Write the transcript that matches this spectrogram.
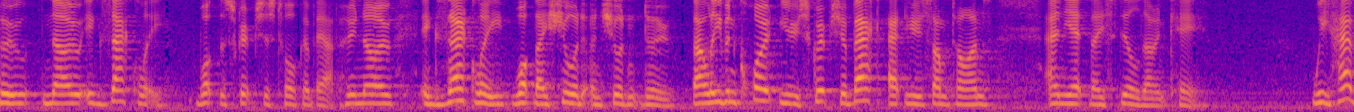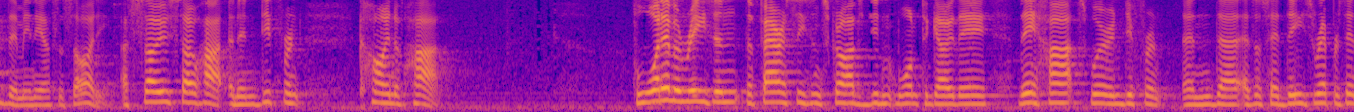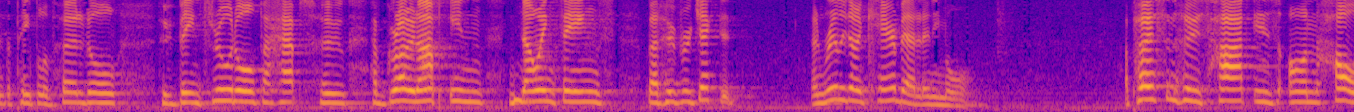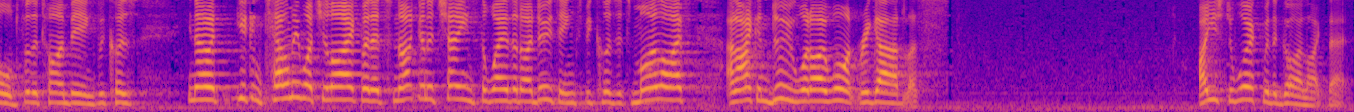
who know exactly what the scriptures talk about, who know exactly what they should and shouldn't do. They'll even quote you scripture back at you sometimes, and yet they still don't care. We have them in our society a so so heart, an indifferent kind of heart. For whatever reason, the Pharisees and scribes didn't want to go there. Their hearts were indifferent. And uh, as I said, these represent the people who've heard it all, who've been through it all, perhaps, who have grown up in knowing things, but who've rejected and really don't care about it anymore. A person whose heart is on hold for the time being because, you know, you can tell me what you like, but it's not going to change the way that I do things because it's my life and I can do what I want regardless. I used to work with a guy like that.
